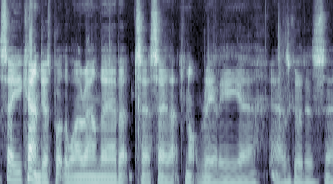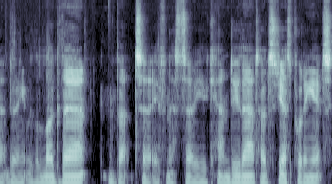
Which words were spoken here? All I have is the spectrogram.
So you can just put the wire around there, but uh, say that's not really uh, as good as uh, doing it with a lug there, but if necessary you can do that. I'd suggest putting it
